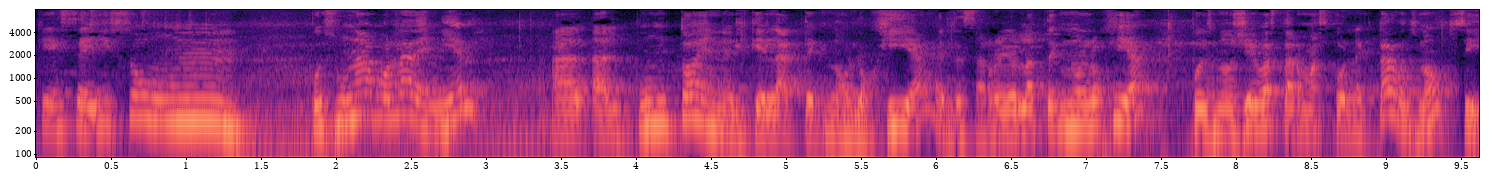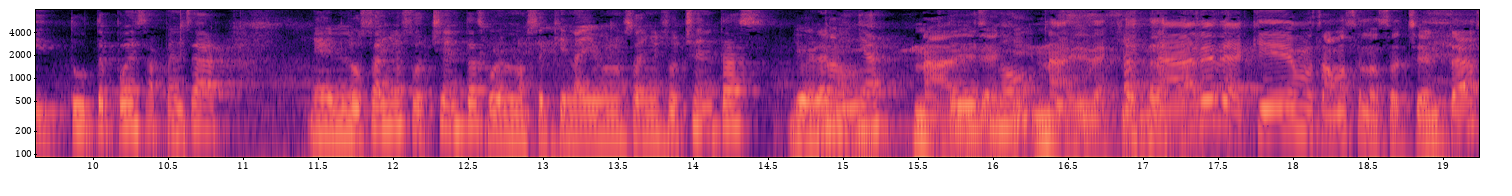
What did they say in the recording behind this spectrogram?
que se hizo un pues una bola de nieve al, al, punto en el que la tecnología, el desarrollo de la tecnología, pues nos lleva a estar más conectados, ¿no? Si tú te puedes a pensar, en los años 80, bueno, no sé quién hay en los años 80, yo era niña. Nadie de aquí, nadie de aquí, nadie de aquí, estamos en los 80,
